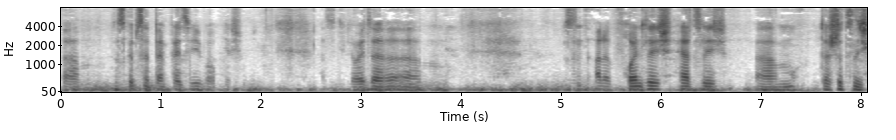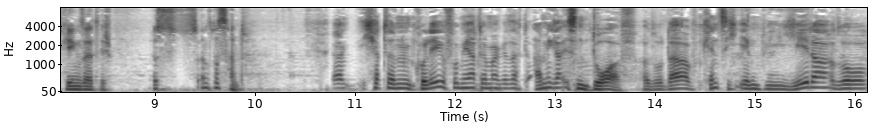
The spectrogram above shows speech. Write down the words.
Ähm, das gibt's halt beim PC überhaupt nicht. Also die Leute ähm, sind alle freundlich, herzlich, ähm, unterstützen sich gegenseitig. Ist interessant. Ich hatte einen Kollege von mir, hat immer gesagt, Amiga ist ein Dorf. Also da kennt sich irgendwie jeder, also,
